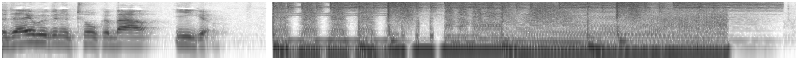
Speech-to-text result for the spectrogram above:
Today we're going to talk about ego.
